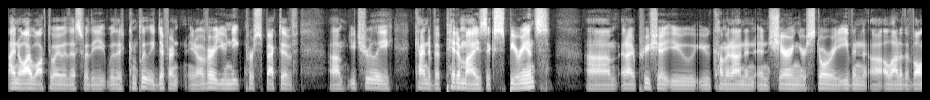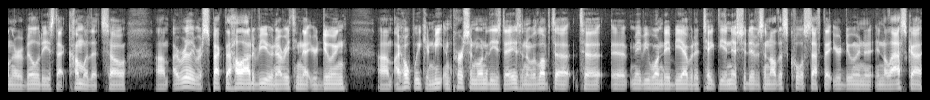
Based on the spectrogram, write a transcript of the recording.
I know I walked away with this with a with a completely different, you know, a very unique perspective. Um, you truly kind of epitomize experience, um, and I appreciate you you coming on and, and sharing your story, even uh, a lot of the vulnerabilities that come with it. So um, I really respect the hell out of you and everything that you're doing. Um, I hope we can meet in person one of these days, and I would love to to uh, maybe one day be able to take the initiatives and all this cool stuff that you're doing in, Alaska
